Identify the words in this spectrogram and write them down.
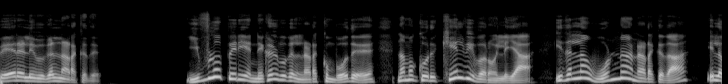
பேரழிவுகள் நடக்குது. இவ்ளோ பெரிய நிகழ்வுகள் நடக்கும்போது நமக்கு ஒரு கேள்வி வரும் இல்லையா? இதெல்லாம் ஒன்னா நடக்குதா? இல்ல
